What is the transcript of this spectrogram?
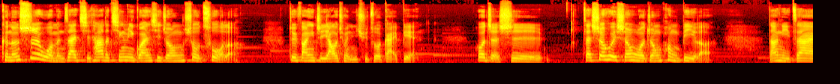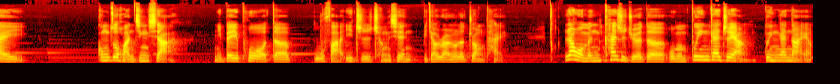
可能是我们在其他的亲密关系中受挫了，对方一直要求你去做改变，或者是在社会生活中碰壁了。当你在工作环境下，你被迫的无法一直呈现比较软弱的状态，让我们开始觉得我们不应该这样，不应该那样。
